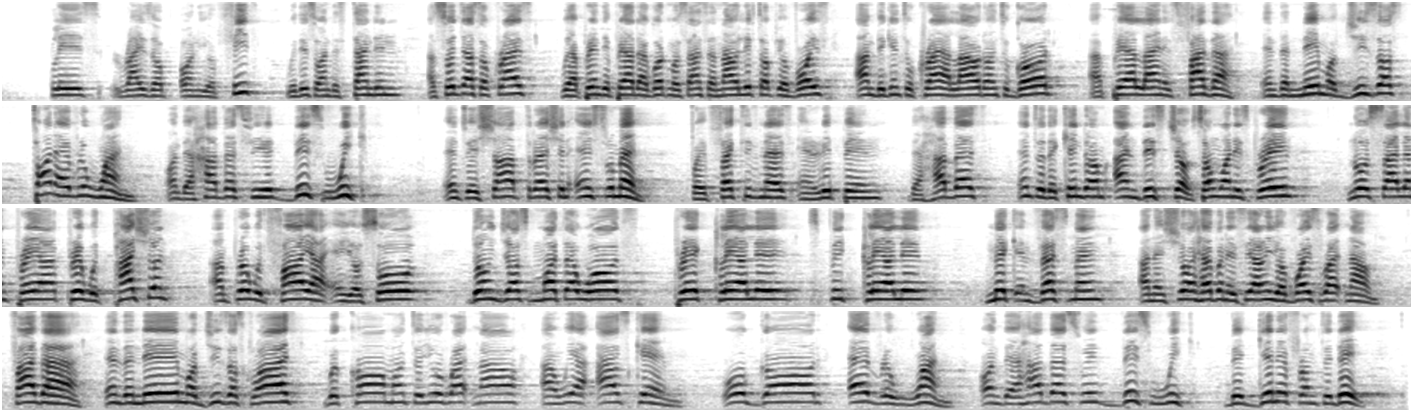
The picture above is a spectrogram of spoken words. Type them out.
Please rise up on your feet with this understanding. As soldiers of Christ, we are praying the prayer that God must answer. Now lift up your voice and begin to cry aloud unto God. Our prayer line is Father, in the name of Jesus, turn everyone on the harvest field this week into a sharp threshing instrument for effectiveness in reaping the harvest into the kingdom and this church. Someone is praying, no silent prayer. Pray with passion and pray with fire in your soul. Don't just mutter words. Pray clearly, speak clearly, make investment, and ensure heaven is hearing your voice right now. Father, in the name of Jesus Christ, we come unto you right now and we are asking, oh God, everyone on the harvest field this week, beginning from today,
